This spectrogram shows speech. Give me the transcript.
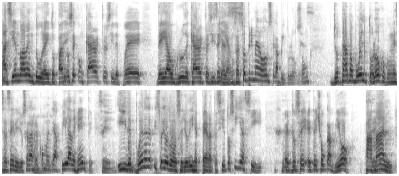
haciendo aventura y topándose Sí. con characters y después they outgrew the characters y seguían. Yes. O sea, esos primeros 11 capítulos son... Yes. Yo estaba vuelto loco con esa serie. Yo se la recomendé a pila de gente. Sí. Y después del episodio 12, yo dije, espérate, si esto sigue así, entonces este show cambió. Pa' mal.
